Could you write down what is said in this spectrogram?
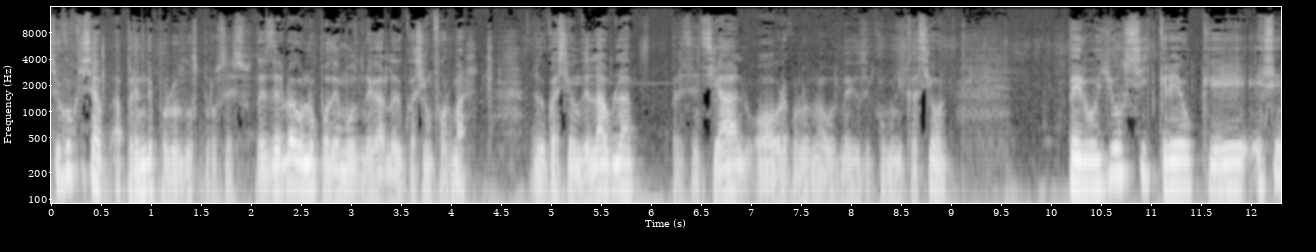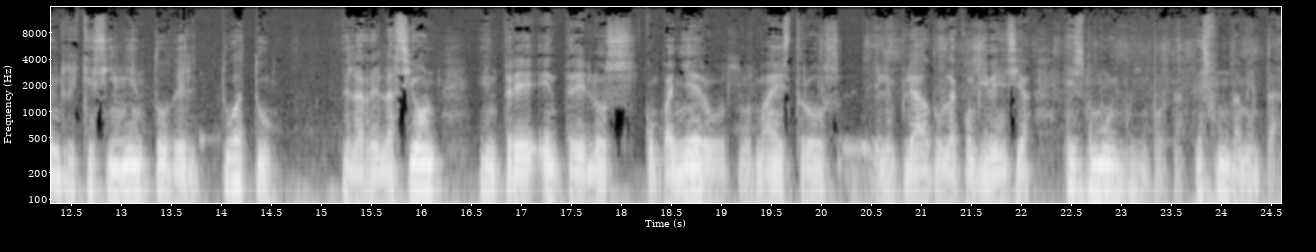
Yo creo que se aprende por los dos procesos. Desde luego no podemos negar la educación formal, la educación del aula, presencial o ahora con los nuevos medios de comunicación. Pero yo sí creo que ese enriquecimiento del tú a tú, de la relación entre, entre los compañeros, los maestros, el empleado, la convivencia, es muy, muy importante, es fundamental.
